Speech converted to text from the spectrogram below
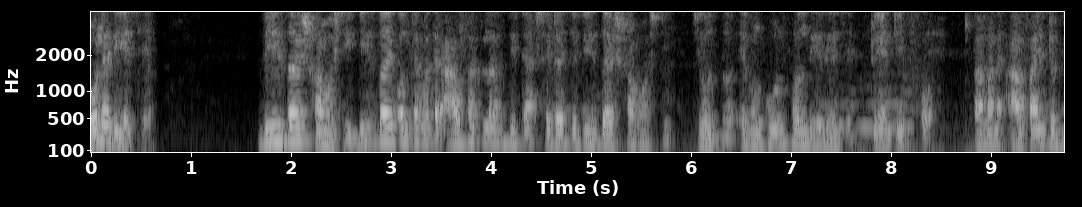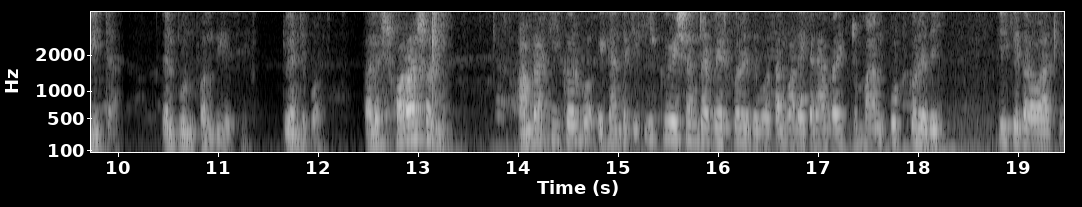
বলে দিয়েছে বীজদ্বয়ের সমষ্টি। বীজদ্বয় বলতে আমাদের আলফা প্লাস বিটা, সেটা হচ্ছে বীজদ্বয়ের সমষ্টি, চোদ্দ, এবং গুণফল দিয়ে দিয়েছে টোয়েন্টি ফোর তার মানে আলফা ইন্টু বিটা। এর গুণফল দিয়েছে টোয়েন্টি ফোর তাহলে সরাসরি আমরা কি করব? এখান থেকে ইকুয়েশনটা বের করে দেবো। তার মানে এখানে আমরা একটু মান পুট করে দিই। কি কি দেওয়া আছে?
